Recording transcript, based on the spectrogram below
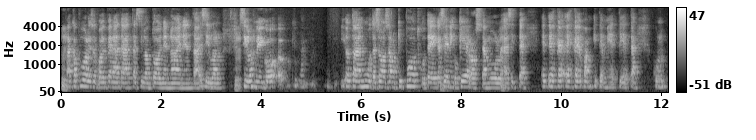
Mm. Vaikka puoliso voi pelätä, että silloin toinen nainen tai silloin, mm. silloin niin kuin jotain muuta, se on sanonutkin potkut, eikä se niin kuin kerro sitä mulle. Mm. Ja sitten, että ehkä, ehkä jopa itse miettii, että kun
